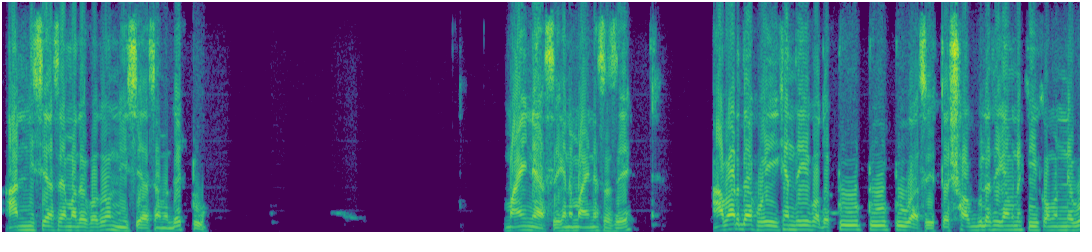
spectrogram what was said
আর নিচে আছে আমাদের কত? নিচে আছে আমাদের টু মাইনাস এখানে মাইনাস আছে। আবার দেখো এখান থেকে কত? টু টু টু আছে। তো সবগুলা থেকে আমরা কি কমন নেব?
